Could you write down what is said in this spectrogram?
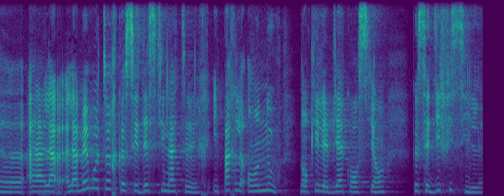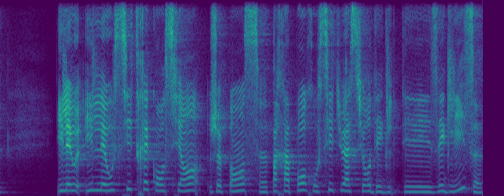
euh, à, la, même hauteur que ses destinataires. Il parle en nous, donc il est bien conscient que c'est difficile. Il est, aussi très conscient, je pense, par rapport aux situations des, églises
